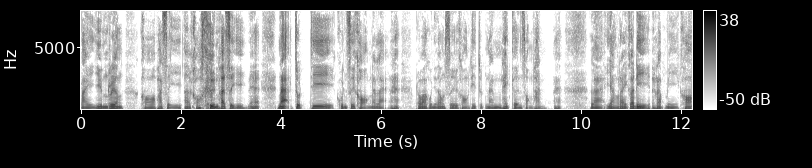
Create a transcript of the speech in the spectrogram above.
ไปยื่นเรื่องขอภาษีเออขอคืนภาษีนะฮะณจุดที่คุณซื้อของนั่นแหละนะฮะเพราะว่าคุณจะต้องซื้อของที่จุดนั้นให้เกิน 2,000นะฮะ และอย่างไรก็ดีนะครับ มีข้อ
